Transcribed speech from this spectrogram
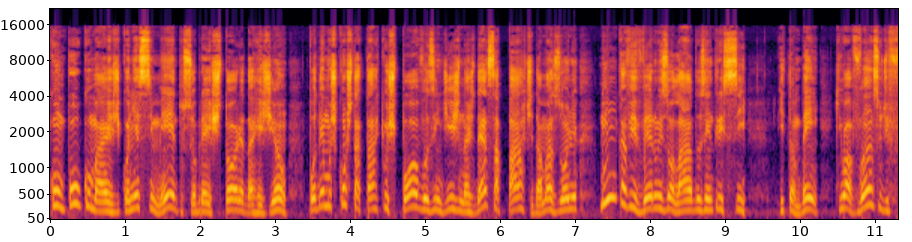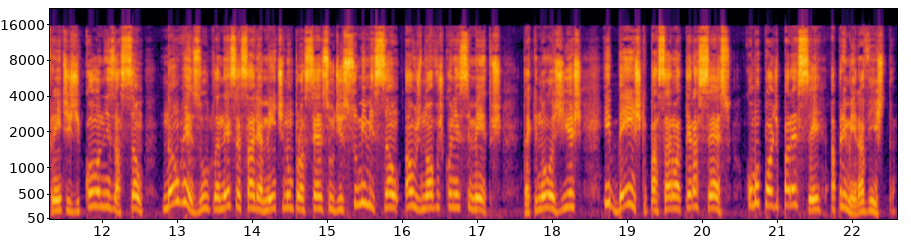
com um pouco mais de conhecimento sobre a história da região, podemos constatar que os povos indígenas dessa parte da Amazônia nunca viveram isolados entre si, e também que o avanço de frentes de colonização não resulta necessariamente num processo de submissão aos novos conhecimentos, tecnologias e bens que passaram a ter acesso, como pode parecer à primeira vista.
